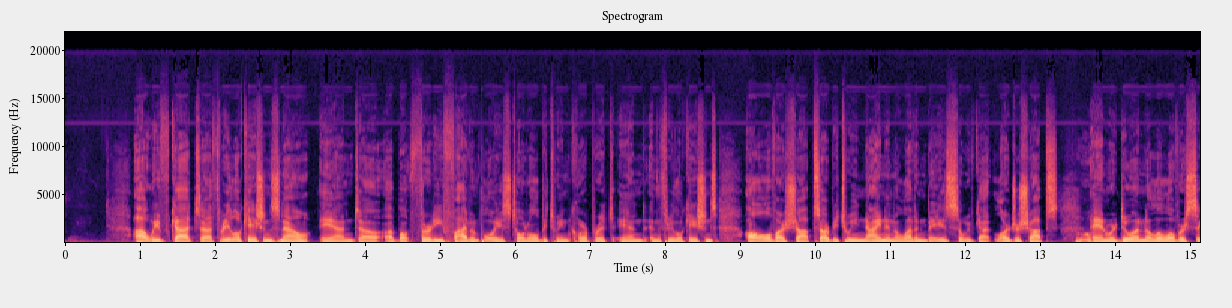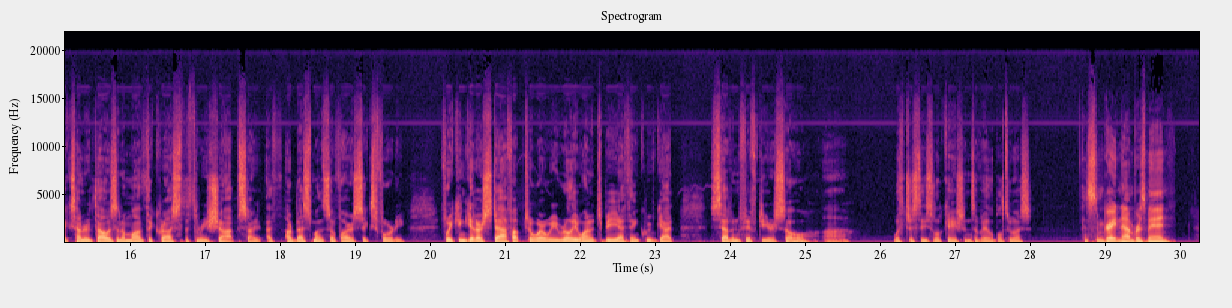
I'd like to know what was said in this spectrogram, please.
Uh, we've got uh, three locations now and uh, about 35 employees total between corporate and, and the three locations. All of our shops are between 9 and 11 bays, so we've got larger shops. Ooh. And we're doing a little over 600,000 a month across the three shops. I, our best month so far is 640. If we can get our staff up to where we really want it to be, I think we've got 750 or so uh, with just these locations available to us. That's some great numbers, man.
